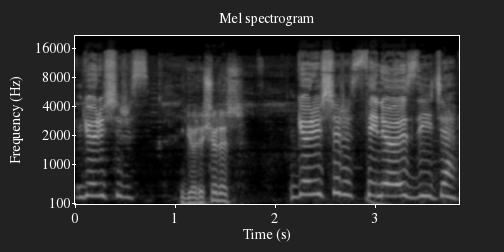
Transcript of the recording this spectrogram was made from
Görüşürüz. Görüşürüz. Görüşürüz. Seni özleyeceğim.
